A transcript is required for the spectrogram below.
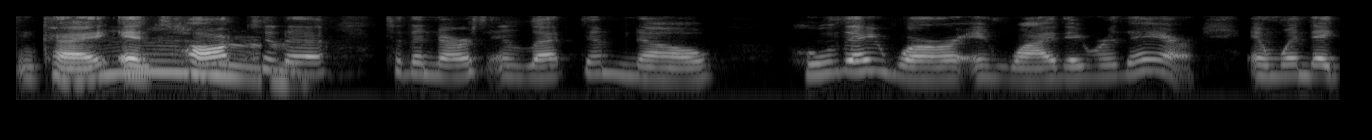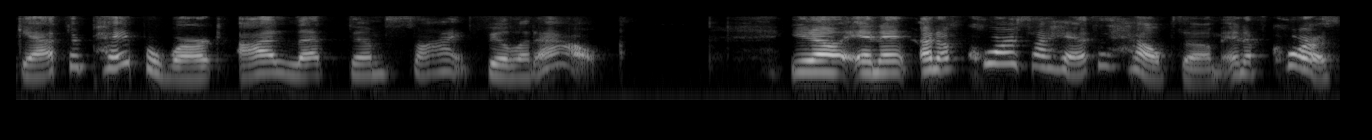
Okay. Mm. And talk to mm. the to the nurse and let them know who they were and why they were there. And when they got their paperwork, I let them sign, fill it out. You know, and it, and of course I had to help them. And of course,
